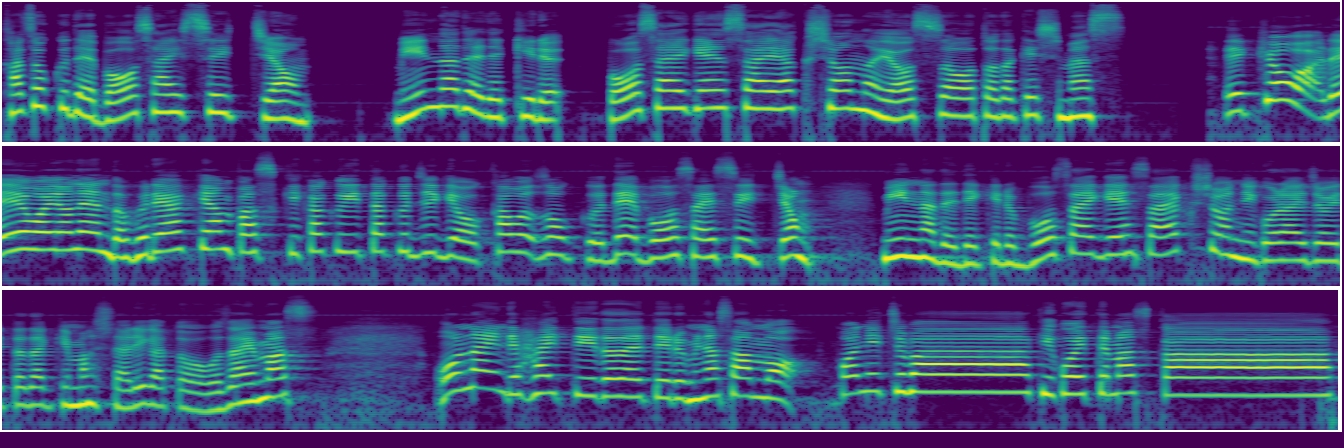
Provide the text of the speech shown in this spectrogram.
家族で防災スイッチオンみんなでできる防災減災アクションの様子をお届けします。え今日は令和4年度フレアキャンパス企画委託事業家族で防災スイッチオン。みんなでできる防災減災アクションにご来場いただきましてありがとうございます。オンラインで入っていただいている皆さんもこんにちは。聞こえてますか？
